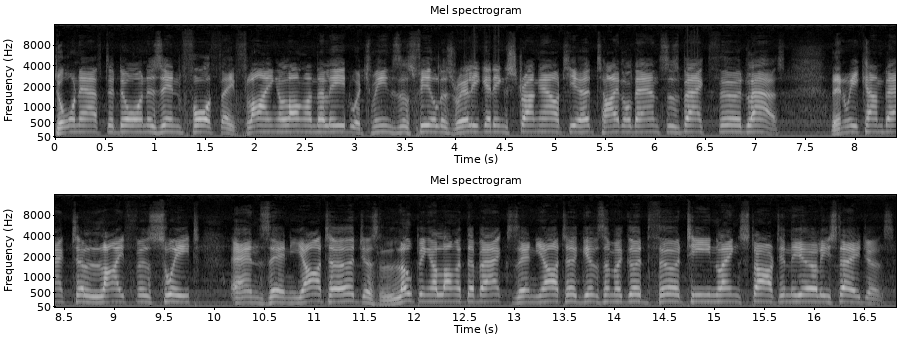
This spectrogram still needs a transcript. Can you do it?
Dawn After Dawn is in fourth. They flying along on the lead, which means this field is really getting strung out here. Tidal Dance is back third last. Then we come back to Life is Sweet and Zenyatta just loping along at the back. Zenyatta gives them a good 13 length start in the early stages.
